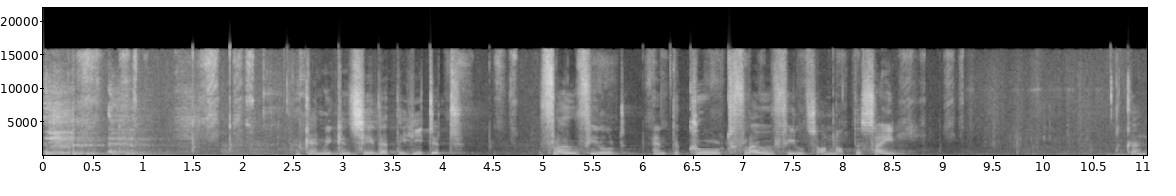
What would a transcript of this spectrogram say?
okay, and we can see that the heated flow field and the cooled flow fields are not the same. Okay?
